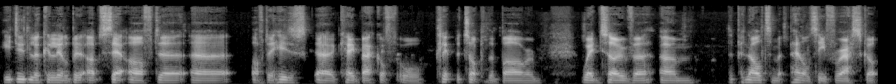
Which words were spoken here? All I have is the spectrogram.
He did look a little bit upset after uh, after his uh, came back off or clipped the top of the bar and went over um, the penultimate penalty for Ascot.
